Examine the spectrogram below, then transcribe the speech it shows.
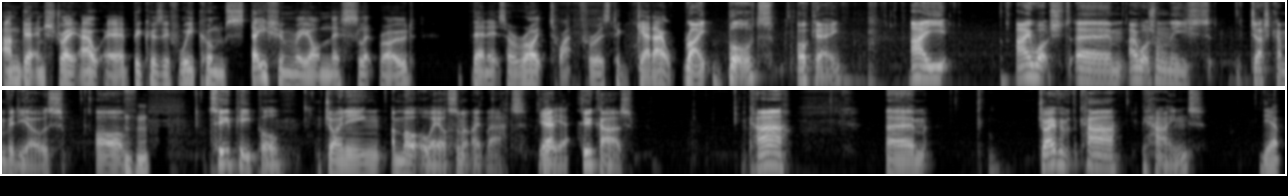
I'm getting straight out here because if we come stationary on this slip road, then it's a right twat for us to get out. Right, but okay, I I watched um I watched one of these dashcam videos of Mhm. two people joining a motorway or something like that. Yeah, Yeah, yeah. two cars. Car, um, driver of the car behind Yep.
